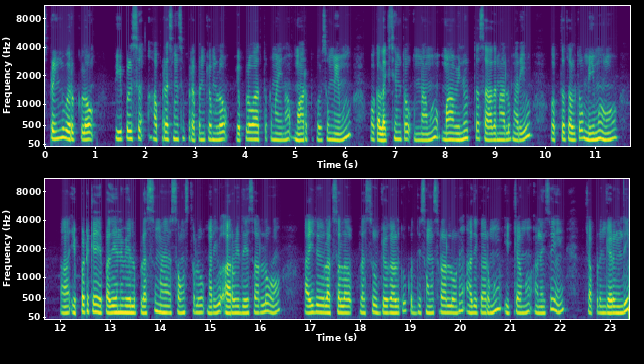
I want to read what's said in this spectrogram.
స్ప్రింగ్ వర్క్లో పీపుల్స్ ఆపరేషన్స్ ప్రపంచంలో విప్లవాత్మకమైన మార్పు కోసం మేము ఒక లక్ష్యంతో ఉన్నాము. మా వినూత్న సాధనాలు మరియు ఉత్పత్తులతో మేము ఇప్పటికే పదిహేను వేలు ప్లస్ సంస్థలు మరియు అరవై దేశాల్లో ఐదు లక్షల ప్లస్ ఉద్యోగాలకు కొద్ది సంవత్సరాల్లోనే అధికారము ఇచ్చాము అనేసి చెప్పడం జరిగింది.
